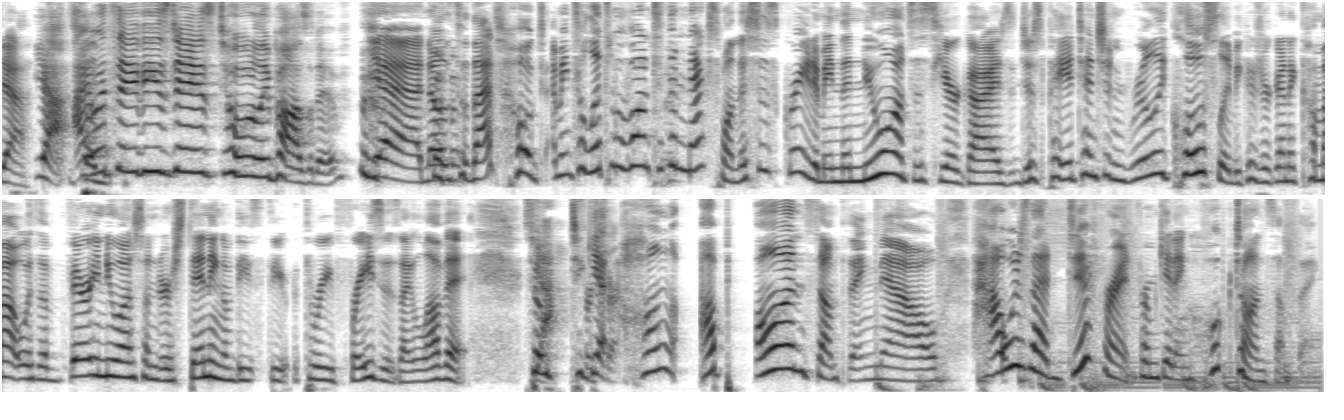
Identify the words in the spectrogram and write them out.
yeah. yeah, I So- would say these days totally positive. yeah, no, so that's hooked. I mean, so let's move on to the next one. This is great. I mean, the nuances here, guys, just pay attention really closely because you're going to come out with a very nuanced understanding of these th- three phrases. I love it. So Yeah, to get sure. hung up on something now, how is that different from getting hooked on something?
